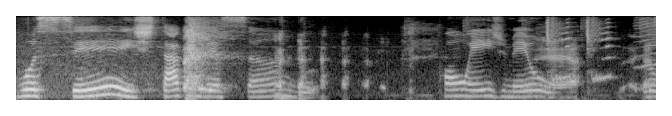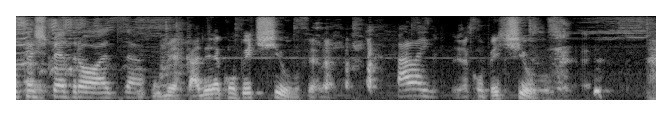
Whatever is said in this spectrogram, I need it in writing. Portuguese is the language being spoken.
Você está conversando com o ex meu, é, é Lucas assim, Pedrosa. O mercado ele é competitivo, Fernanda. Fala aí. Ele é competitivo.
